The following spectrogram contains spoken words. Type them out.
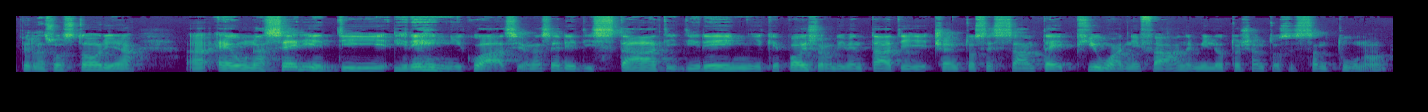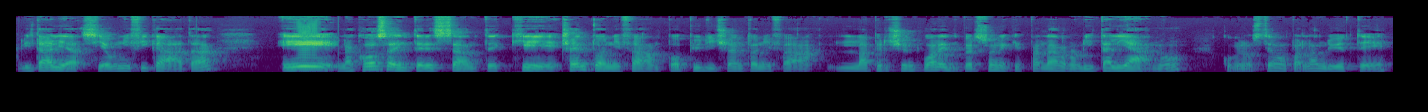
per la sua storia Uh, è una serie di, di, regni quasi, una serie di stati, di regni che poi sono diventati 160 e più anni fa, nel 1861. L'Italia si è unificata e la cosa interessante è che 100 anni fa, un po' più di 100 anni fa, la percentuale di persone che parlavano l'italiano, come lo stiamo parlando io e te,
